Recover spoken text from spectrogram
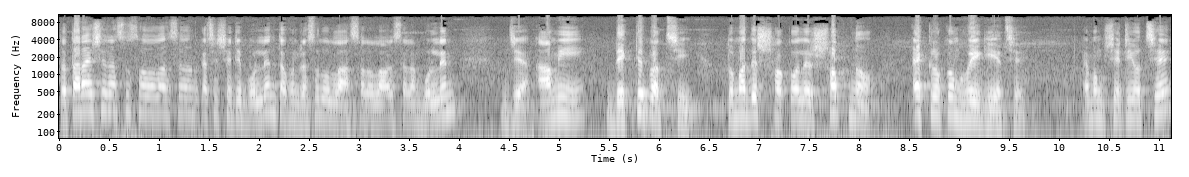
তো তারা এসে রাসুল সাল্লাহ সাল্লামের কাছে সেটি বললেন, তখন রাসুল্লাহ সাল্লাহ সাল্লাম বললেন যে, আমি দেখতে পাচ্ছি তোমাদের সকলের স্বপ্ন একরকম হয়ে গিয়েছে। এবং সেটি হচ্ছে আহ,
